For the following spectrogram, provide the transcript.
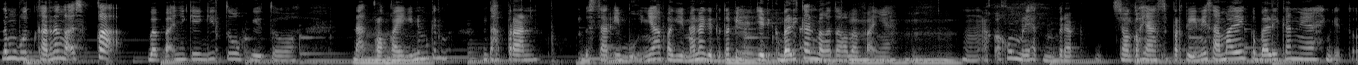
lembut karena nggak suka bapaknya kayak gitu gitu nah kalau kayak gini mungkin entah peran besar ibunya apa gimana gitu tapi Iya, jadi iya. kebalikan banget sama bapaknya Hmm, hmm, hmm. Hmm, aku aku melihat beberapa contoh yang seperti ini sama yang kebalikannya gitu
